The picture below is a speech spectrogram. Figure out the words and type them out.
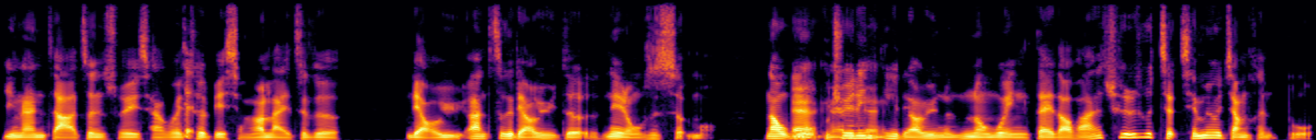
疑难杂症，所以才会特别想要来这个疗愈，按这个疗愈的内容是什么？那我不确定这个疗愈能不能为你带到，反正确实这个讲前面有讲很多，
